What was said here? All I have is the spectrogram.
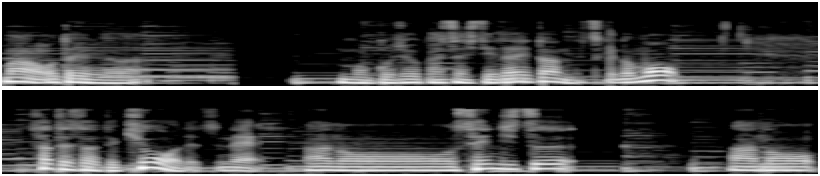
まあ、お便りはもご紹介させていただいたんですけども、さてさて今日はですね、あのー、先日、あの、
